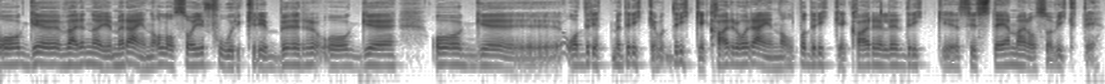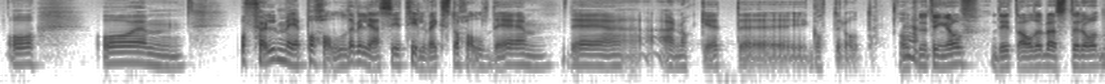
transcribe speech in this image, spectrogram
og eh, være nøye med renhold også i fòrkrybber og, eh, og, eh, og dritt med drikke, drikkekar og renhold på drikkekar eller drikkesystem er også viktig. Og, og, og følg med på holdet, vil jeg si. Tilvekst og hold, det, det er nok et godt råd. Og Knut Ingolf, ditt aller beste råd?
